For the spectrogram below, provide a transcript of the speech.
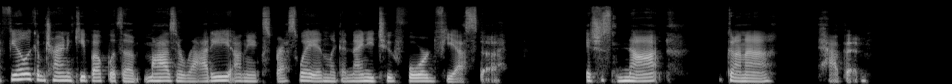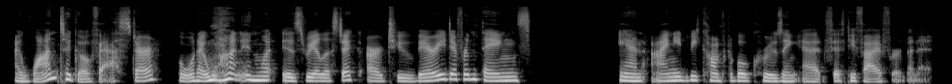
I feel like I'm trying to keep up with a Maserati on the expressway and like a 92 Ford Fiesta. It's just not gonna happen. I want to go faster, but what I want and what is realistic are two very different things. And I need to be comfortable cruising at 55 for a minute.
